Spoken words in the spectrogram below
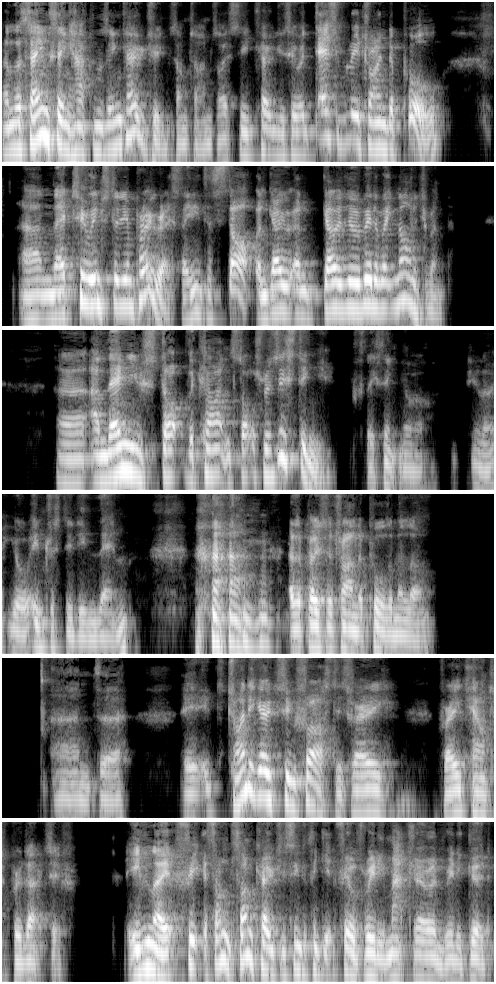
And the same thing happens in coaching sometimes. I see coaches who are desperately trying to pull and they're too interested in progress. They need to stop and go and go do a bit of acknowledgement. Uh, and then you stop, the client stops resisting you if they think you're, you know, you're interested in them as opposed to trying to pull them along. And uh, it's trying to go too fast is very, very counterproductive even though fe- some some coaches seem to think it feels really macho and really good,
